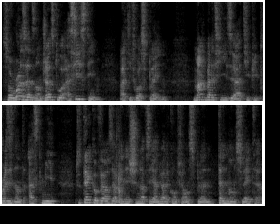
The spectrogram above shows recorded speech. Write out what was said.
So rather than just to assist him, as it was plain, Mark Batty, the ATypI president, asked me to take over the organization of the annual conference plan 10 months later.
